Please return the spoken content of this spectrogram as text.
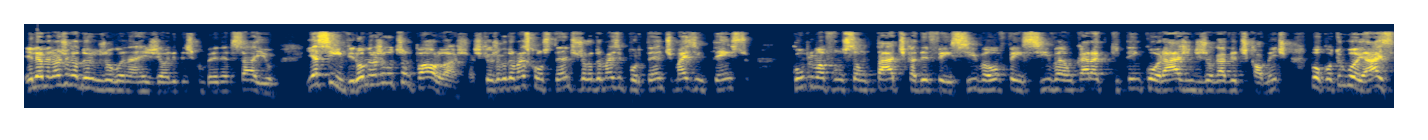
Ele é o melhor jogador que jogou na região ali desde que o Brenner saiu. E assim, virou o melhor jogador de São Paulo, acho. Acho que é o jogador mais constante, o jogador mais importante, mais intenso cumpre uma função tática, defensiva, ofensiva, é um cara que tem coragem de jogar verticalmente. Pô, contra o Goiás,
